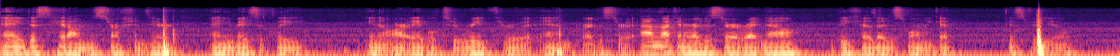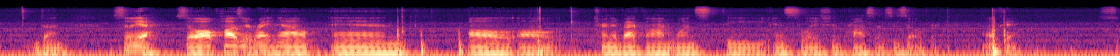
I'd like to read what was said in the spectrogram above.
And you just hit on instructions here. And you basically you know are able to read through it and register it. I'm not going to register it right now because I just want to get this video done. So yeah. So I'll pause it right now and I'll, I'll turn it back on once the installation process is over. Okay. So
